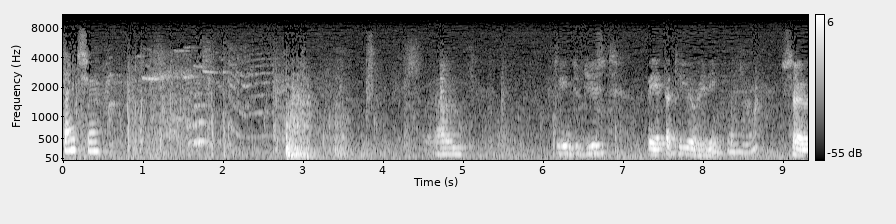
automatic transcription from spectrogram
sequentie. Um, we introduced Beata to you already. Mm -hmm. So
